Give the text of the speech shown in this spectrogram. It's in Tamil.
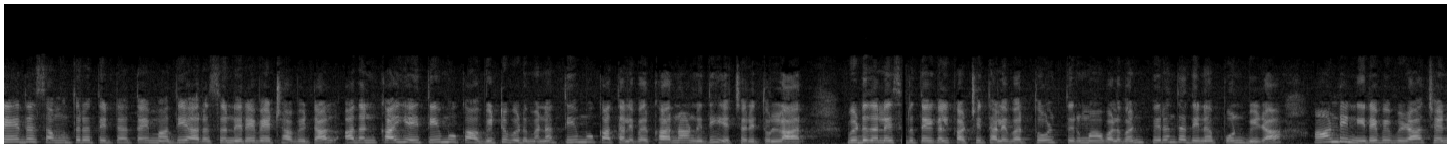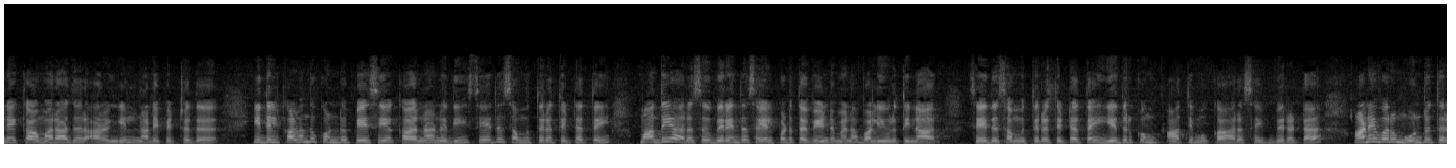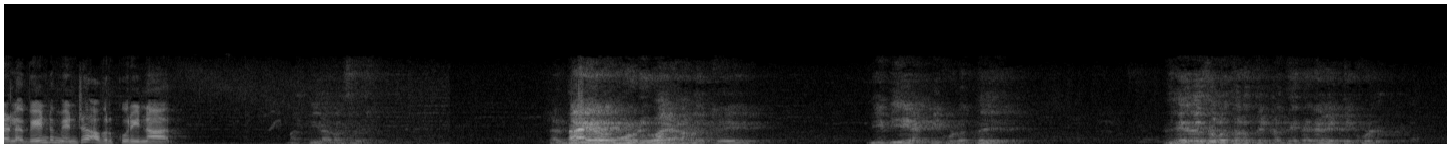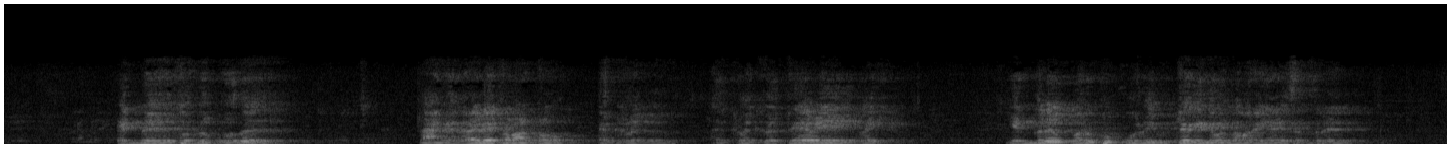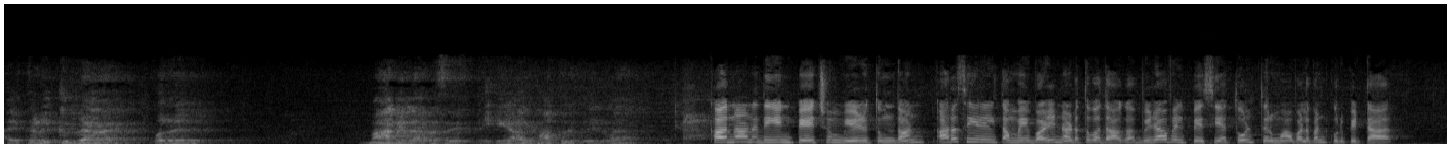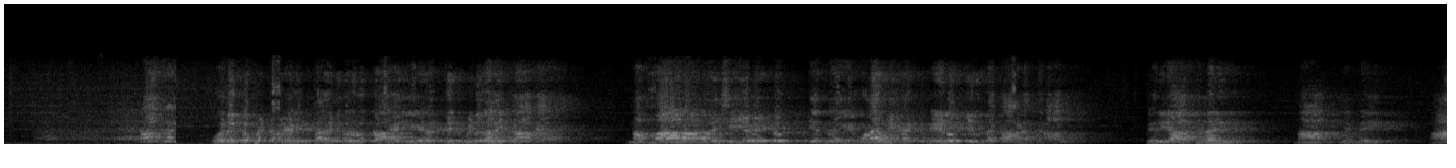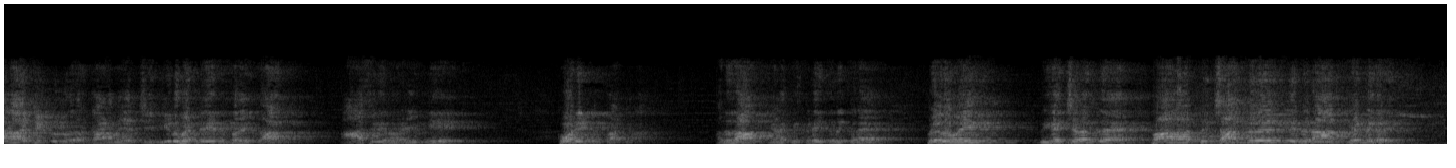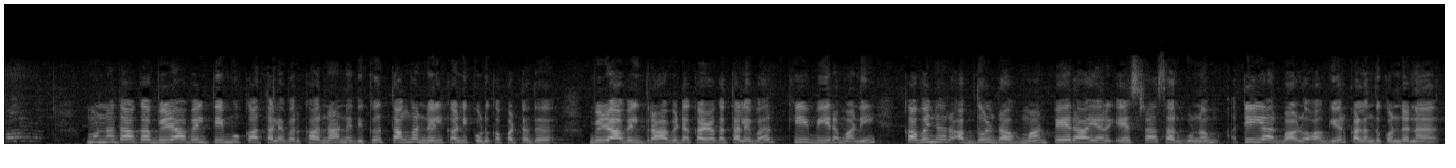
சேது சமுத்திர திட்டத்தை மத்திய அரசு நிறைவேற்றாவிட்டால் அதன் கையை திமுக விட்டுவிடும் என திமுக தலைவர் கருணாநிதி எச்சரித்துள்ளார். விடுதலை சிறுத்தைகள் கட்சித் தலைவர் தோல் திருமாவளவன் பிறந்த தின பொன் விழா ஆண்டின் நிறைவு விழா சென்னை காமராஜர் அரங்கில் நடைபெற்றது. இதில் கலந்து கொண்டு பேசிய கருணாநிதி சேது சமுத்திர திட்டத்தை மத்திய அரசு விரைந்து செயல்படுத்த வேண்டும் என வலியுறுத்தினார். சேது சமுத்திர திட்டத்தை எதிர்க்கும் அதிமுக அரசை விரட்ட அனைவரும் ஒன்று திரள வேண்டும் என்று அவர் கூறினார். மத்திய அரசு. ரெண்டாயிரம் கோடி ரூபாய் அளவுக்கு நிதியை அள்ளி கொடுத்து சேத சுபத்திர திட்டத்தை நிறைவேற்றிக் கொள் என்று சொல்லும்போது நாங்கள் நிறைவேற்ற மாட்டோம். எங்களுக்கு எங்களுக்கு தேவையே இல்லை என்று மறுப்பு கூறி உச்சநீதிமன்றம் வரையிலே சென்று அதை தடுக்கின்ற ஒரு மாநில அரசு எங்கேயாவது பார்த்திருக்கிறீர்களா? கருணாநிதியின் பேச்சும் எழுத்தும் தான் அரசியலில் தம்மை வழி நடத்துவதாக விழாவில் பேசிய தொல் திருமாவளவன் குறிப்பிட்டார். ஒடுக்கப்பட்டவர்களின் தலைநிமிர்வுக்காக ஈழத்தின் விடுதலைக்காக நம்மாலானதை செய்ய வேண்டும் என்ற உணர்வு எனக்கு மேலோங்கி இருந்த காரணத்தினால் பெரியார் திடலில் நான் என்னை ஆளாக்கிக் கொள்வதற்கான முயற்சியில் ஈடுபட்டேன் என்பதைத்தான் ஆசிரியர் அவர்கள் இங்கே கோடிட்டு காட்டினார் அதுதான் எனக்கு கிடைத்திருக்கிற பெருமை மிகச்சிறந்த பாராட்டு சான்று என்று நான் எண்ணுகிறேன். முன்னதாக விழாவில் திமுக தலைவர் கருணாநிதிக்கு தங்க நெல்கனி கொடுக்கப்பட்டது. விழாவில் திராவிட கழக தலைவர் கி. வீரமணி கவிஞர் அப்துல் ரஹ்மான் பேராயர் Ezra Sargunam T. R. Balu ஆகியோர் கலந்து கொண்டனர்.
